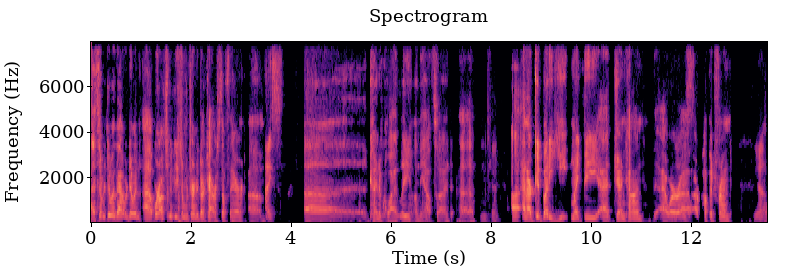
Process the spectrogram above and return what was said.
uh, so we're doing that. We're doing. Uh, we're also going to do some Return to Dark Tower stuff there. Um, nice. uh, kind of quietly on the outside. Uh, Okay. uh, and our good buddy Yeet might be at Gen Con. Our uh, our puppet friend. Yeah. Um,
